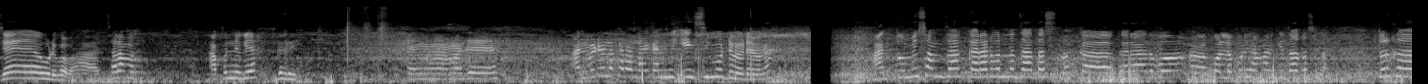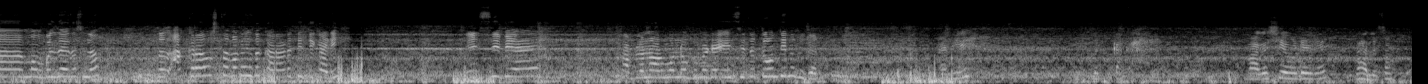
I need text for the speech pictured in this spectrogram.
जय उडी बाबा. चला मग. आपण निघूया घरी. म्हणजे आणि व्हिडिओला करा लाईक आणि ए सी मोटिवेट आहे बघा. आणि तुम्ही समजा कराडवरनं जात असला क कराड व कोल्हापूर ह्या मार्गे जात असला तर क- मुंबईला जायचं असलं तर अकरा वाजता बघा इथं कराड येते गाडी. ए सी बी आहे. आपलं नॉर्मल लोकमेट आहे म्हणजे ए सीचं दोन तीनच हजार आणि इथलं मागं शेवटे काय झालं संपलं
